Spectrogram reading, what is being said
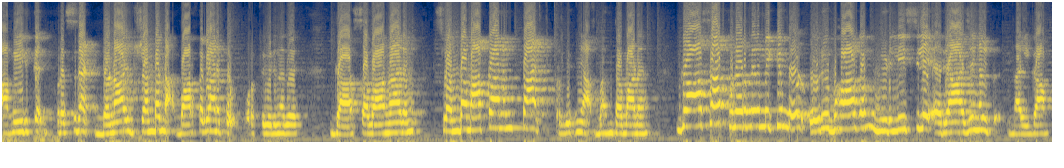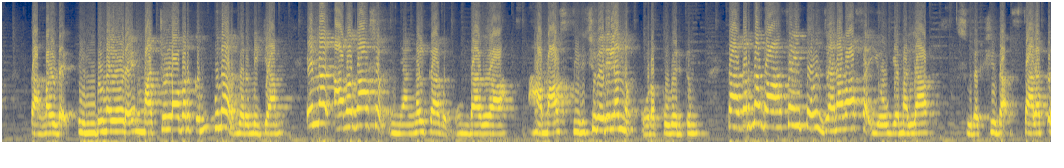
അമേരിക്കൻ പ്രസിഡന്റ് ഡൊണാൾഡ് ട്രംപ് എന്ന വാർത്തകളാണ് ഇപ്പോൾ പുറത്തുവരുന്നത്. ഗാസ വാങ്ങാനും സ്വന്തമാക്കാനും താൻ പ്രതിജ്ഞാബദ്ധമാണ് ഗാസ പുനർനിർമ്മിക്കുമ്പോൾ ഒരു ഭാഗം മിഡിൽ ഈസ്റ്റിലെ രാജ്യങ്ങൾക്ക് നൽകാം. തങ്ങളുടെ പിന്തുണയോടെ മറ്റുള്ളവർക്കും പുനർനിർമ്മിക്കാം. എന്നാൽ അവകാശം ഞങ്ങൾക്കാകും ഉണ്ടാകുക. ഹമാസ് തിരിച്ചുവരില്ലെന്നും ഉറപ്പുവരുത്തും. തകർന്ന ഗാസ ഇപ്പോൾ ജനവാസ യോഗ്യമല്ല. സുരക്ഷിത സ്ഥലത്ത്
